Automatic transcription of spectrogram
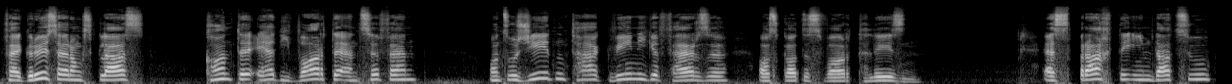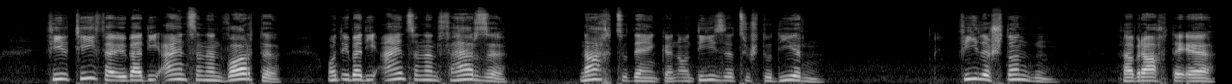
Vergrößerungsglas konnte er die Worte entziffern und so jeden Tag wenige Verse aus Gottes Wort lesen. Es brachte ihm dazu, viel tiefer über die einzelnen Worte und über die einzelnen Verse nachzudenken und diese zu studieren. Viele Stunden verbrachte er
